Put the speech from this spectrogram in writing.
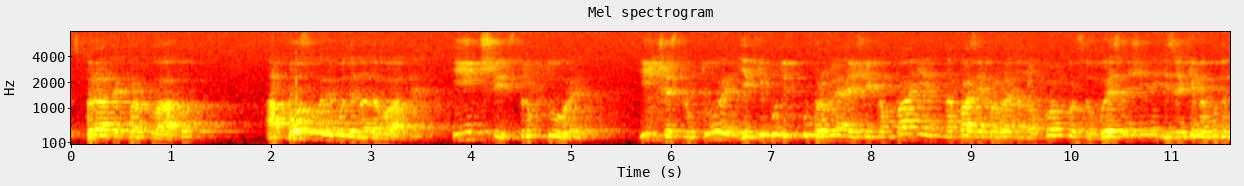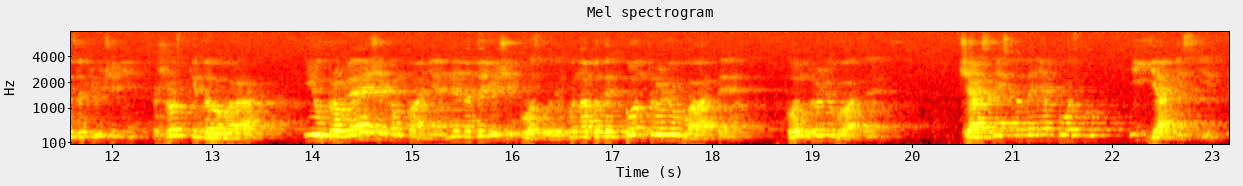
збирати проплату, а послуги буде надавати інші структури, інші структури, які будуть управляючі компанії на базі проведеного конкурсу визначені і з якими будуть заключені жорсткі договори. І управляюча компанія, не надаючи послуги, вона буде контролювати, контролювати вчасність надання послуг і якість їх.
